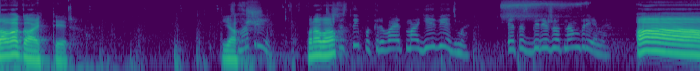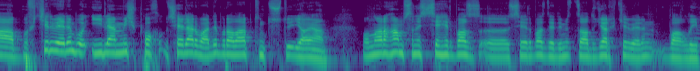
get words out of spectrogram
Dağa qayıt deyir. Yaxşı. Buna bax. Aa, bu fikir verin bu iyilənmiş şeylər vardı. Buralara bütün tüstü yayan. Onları hamısını sehirbaz, e, sehirbaz dediyimiz cadugar fikir verin bağlayıb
